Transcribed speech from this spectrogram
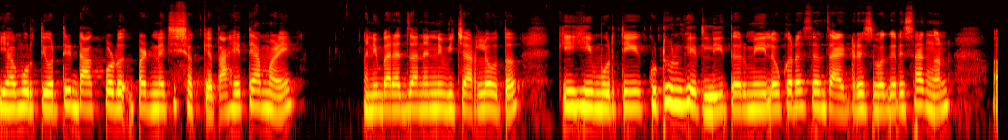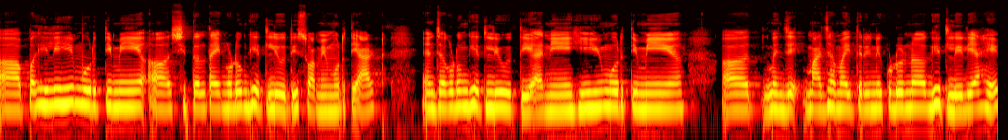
ह्या मूर्तीवरती डाग पड पडण्याची शक्यता आहे त्यामुळे. आणि बऱ्याच जणांनी विचारलं होतं की ही मूर्ती कुठून घेतली? तर मी लवकरच त्यांचा ॲड्रेस वगैरे सांगन. पहिली ही मूर्ती मी शीतलताईंकडून घेतली होती स्वामी मूर्ती आर्ट. यांच्याकडून घेतली होती आणि ही ही मूर्ती मी म्हणजे माझ्या मैत्रिणीकडून घेतलेली आहे.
